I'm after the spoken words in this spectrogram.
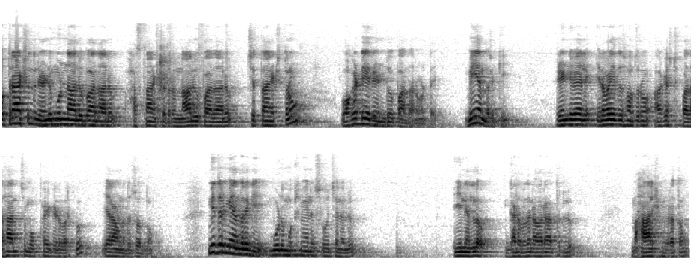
ఉత్తరాక్షత్రం రెండు మూడు నాలుగు పాదాలు హస్తానక్షత్రం నాలుగు పాదాలు చిత్తానక్షత్రం ఒకటి రెండు పాదాలు ఉంటాయి. మీ అందరికీ రెండు వేల ఇరవై ఐదు సంవత్సరం ఆగస్టు పదహారు నుంచి ముప్పై ఒకటి వరకు ఎలా ఉండదో చూద్దాం. మీతో మీ అందరికీ మూడు ముఖ్యమైన సూచనలు. ఈ నెలలో గణపతి నవరాత్రులు మహాలక్ష్మి వ్రతం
